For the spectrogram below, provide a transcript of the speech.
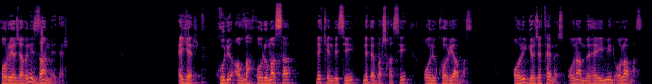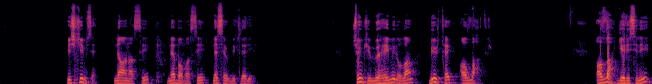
koruyacağını zanneder. Eğer kulü Allah korumazsa ne kendisi ne de başkası onu koruyamaz. Onu gözetemez, ona müheymin olamaz. Hiç kimse, ne anası, ne babası, ne sevdikleri. Çünkü müheymin olan bir tek Allah'tır. Allah gerisini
